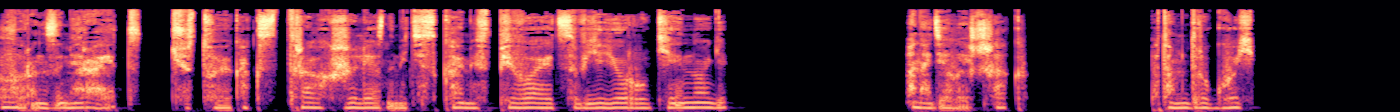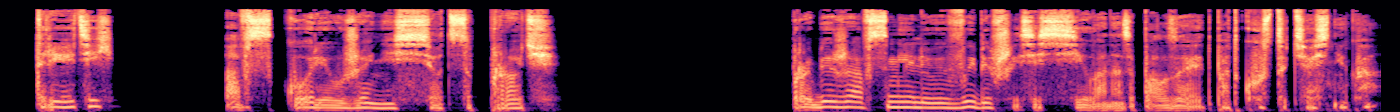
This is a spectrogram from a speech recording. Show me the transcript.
Лорен замирает, чувствуя, как страх железными тисками впивается в ее руки и ноги. Она делает шаг, потом другой третий, а вскоре уже несется прочь. Пробежав с милю и выбившись из она заползает под куст участника.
